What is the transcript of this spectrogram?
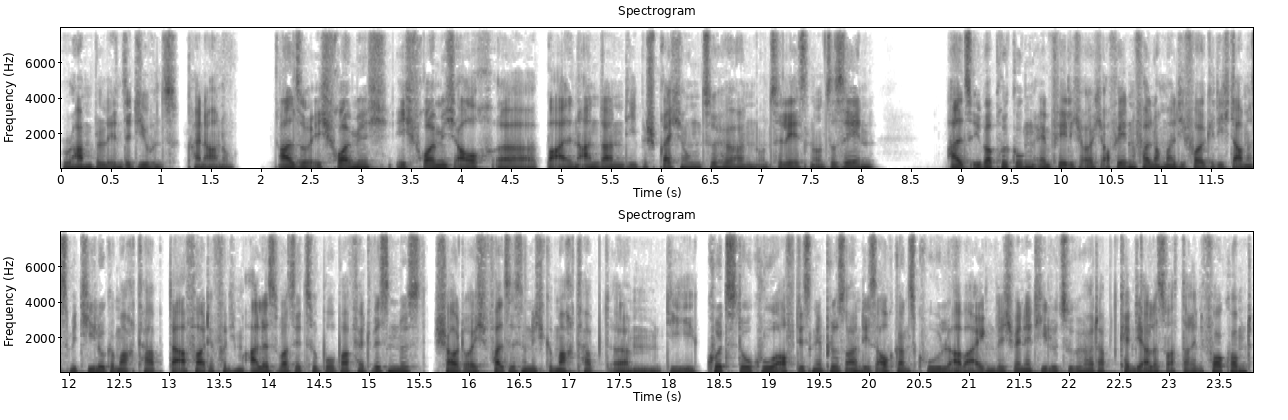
Rumble in the Dunes, keine Ahnung. Also, ich freue mich. Ich freue mich auch äh, bei allen anderen, die Besprechungen zu hören und zu lesen und zu sehen. Als Überbrückung empfehle ich euch auf jeden Fall nochmal die Folge, die ich damals mit Thilo gemacht habe. Da erfahrt ihr von ihm alles, was ihr zu Boba Fett wissen müsst. Schaut euch, falls ihr es noch nicht gemacht habt, ähm, die Kurzdoku auf Disney Plus an. Die ist auch ganz cool, aber eigentlich, wenn ihr Thilo zugehört habt, kennt ihr alles, was darin vorkommt.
